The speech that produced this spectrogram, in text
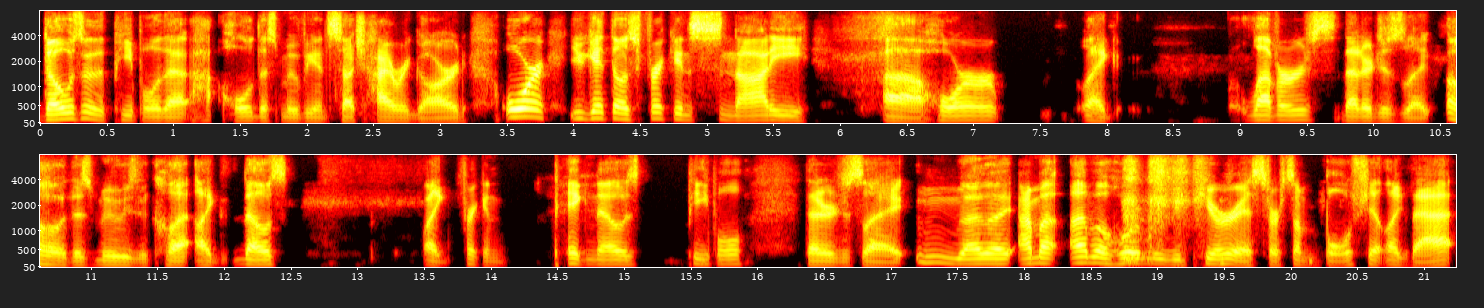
those are the people that hold this movie in such high regard. Or you get those freaking snotty uh horror like lovers that are just like, oh, this movie's a cla-, like those like freaking pig nosed people that are just like, "Mm, I like I'm a I'm a horror movie purist or some bullshit like that.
